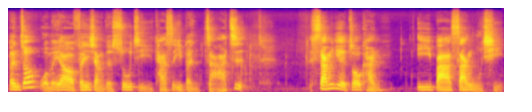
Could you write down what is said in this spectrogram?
本周我们要分享的书籍，它是一本杂志，《商业周刊》一八三五期，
